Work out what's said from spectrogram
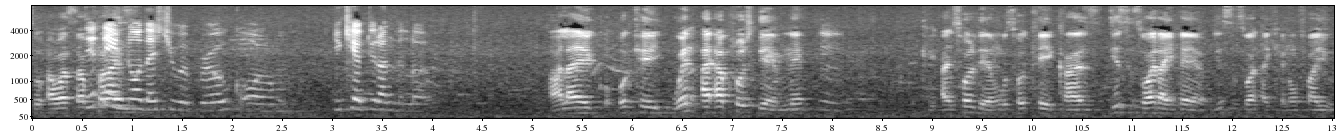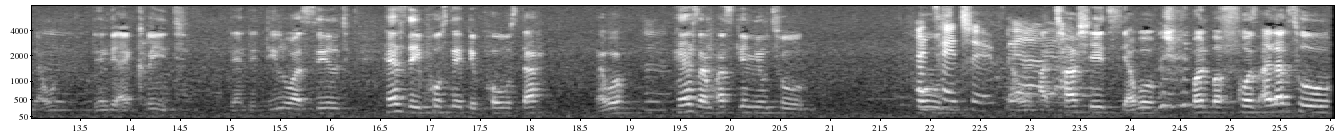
So I was Did they know that you were broke or you kept it on the? I like okay when I approached them, ne, Mm. okay, I told them it was okay, cause this is what I have, this is what I can offer you. yabo. Then they agreed. Then the deal was sealed. Hence they posted the poster. Mm. Hence I'm asking you to post Attach it. Yeah, Yeah. attach it, but because I like to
